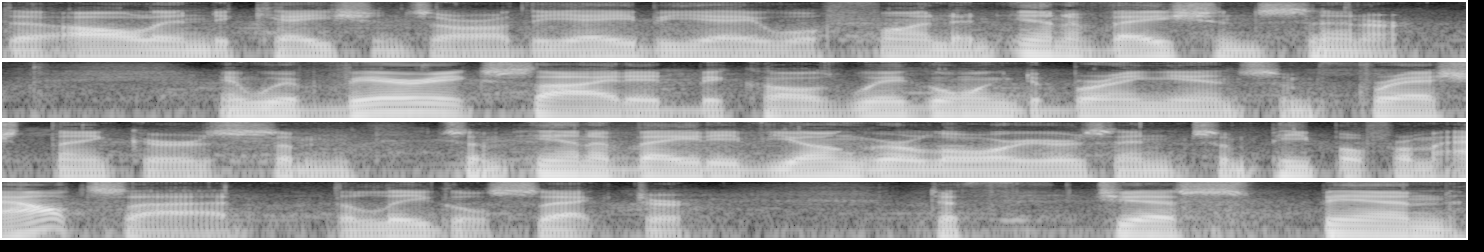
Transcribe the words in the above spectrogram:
the, all indications are the ABA will fund an innovation center. And we're very excited because we're going to bring in some fresh thinkers, some, some innovative younger lawyers, and some people from outside the legal sector to th- just spend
